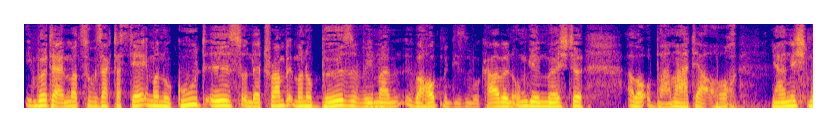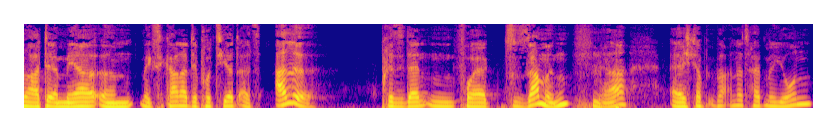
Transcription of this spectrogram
ihm wird ja immer zugesagt, dass der immer nur gut ist und der Trump immer nur böse, wie man überhaupt mit diesen Vokabeln umgehen möchte. Aber Obama hat ja auch, ja nicht nur hat er mehr ähm, Mexikaner deportiert als alle Präsidenten vorher zusammen, ja, äh, ich glaube über anderthalb Millionen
